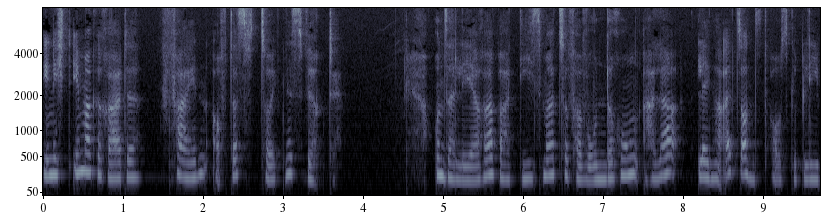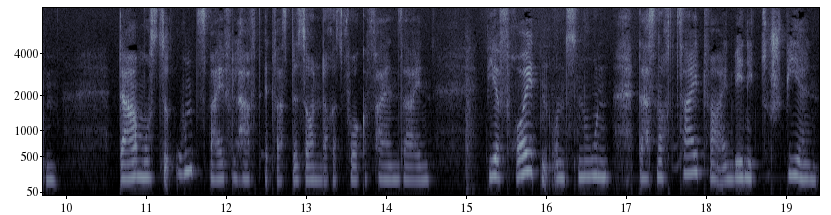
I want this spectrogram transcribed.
die nicht immer gerade fein auf das Zeugnis wirkte. Unser Lehrer war diesmal zur Verwunderung aller länger als sonst ausgeblieben. Da musste unzweifelhaft etwas Besonderes vorgefallen sein, wir freuten uns nun, dass noch Zeit war, ein wenig zu spielen.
